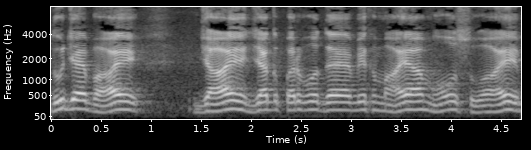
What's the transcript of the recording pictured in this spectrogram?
ਦੂਜੇ ਭਾਏ, ਜਾਏ ਜਗ ਪਰਬੋਦੈ ਬਿਖ ਮਾਇਆ ਮੋਹ ਸੁਆਏ।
